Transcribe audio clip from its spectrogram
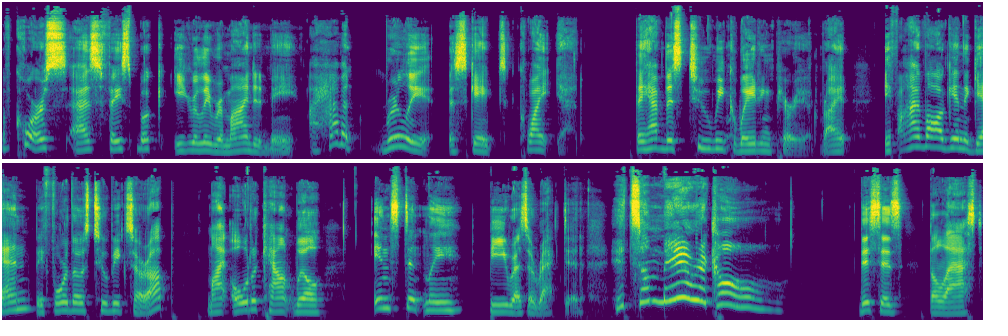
Of course, as Facebook eagerly reminded me, I haven't really escaped quite yet. They have this two week waiting period, right? If I log in again before those two weeks are up, my old account will instantly be resurrected. It's a miracle! This is the last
